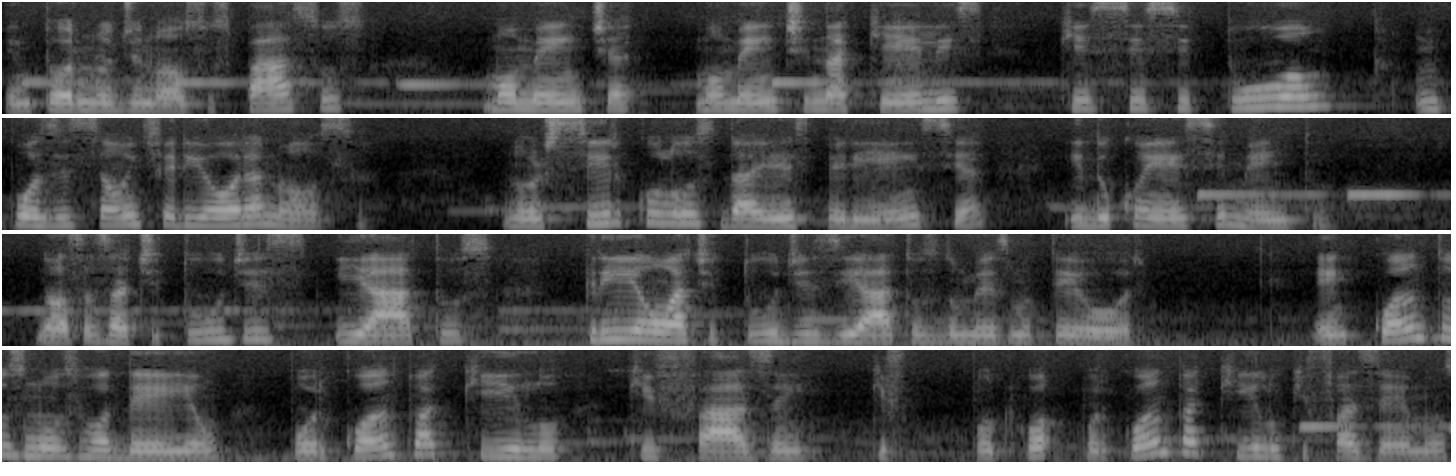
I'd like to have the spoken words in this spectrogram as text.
Em torno de nossos passos, momente, momente naqueles que se situam em posição inferior à nossa nos círculos da experiência e do conhecimento. Nossas atitudes e atos criam atitudes e atos do mesmo teor. Enquanto nos rodeiam, por quanto aquilo que fazem, que, por, por quanto aquilo que fazemos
